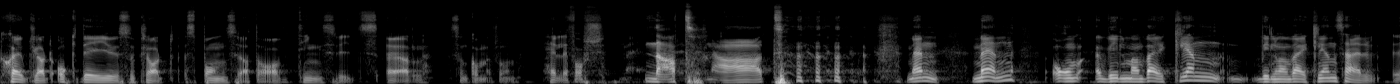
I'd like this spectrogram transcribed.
Självklart, och det är ju såklart sponsrat av Tingsryds öl som kommer från Hällefors. Natt. Natt. men, men om, vill man verkligen, vill man verkligen så här, eh,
